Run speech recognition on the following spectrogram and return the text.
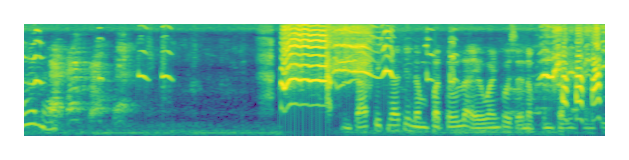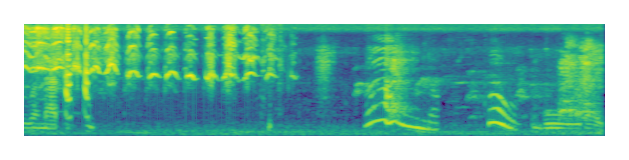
wala na. Yung topic natin ng patola, ewan ko saan napunta yung kwentuhan natin. Ay, naku, buhay.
